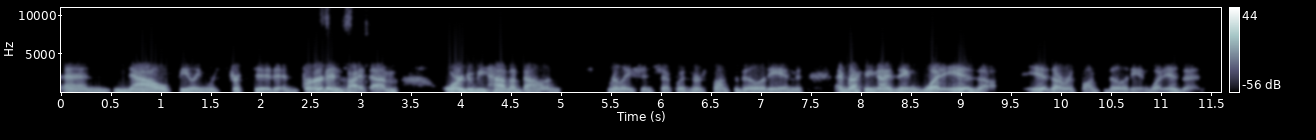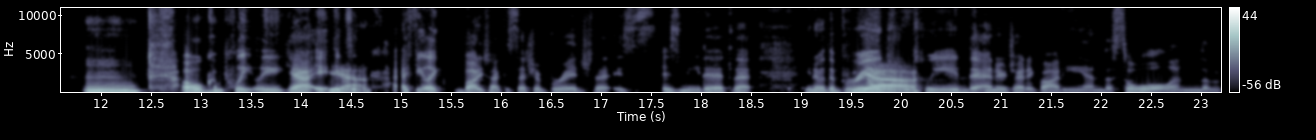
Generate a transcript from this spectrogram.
and now feeling restricted and burdened by them? Or do we have a balance relationship with responsibility and and recognizing what is is our responsibility and what isn't mm. oh mm-hmm. completely yeah, it, yeah. A, I feel like body talk is such a bridge that is is needed that you know the bridge yeah. between the energetic body and the soul and the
